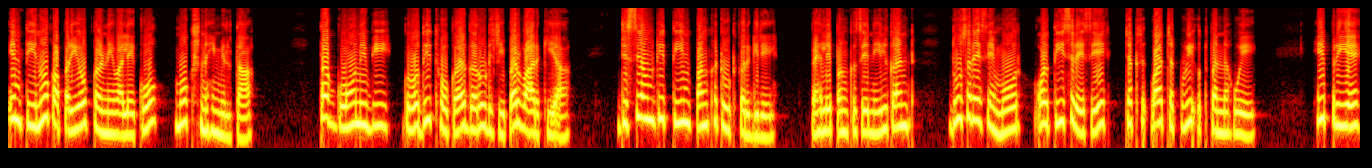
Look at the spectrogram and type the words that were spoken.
इन तीनों का प्रयोग करने वाले को मोक्ष नहीं मिलता। तब गो ने भी क्रोधित होकर गरुड़ जी पर वार किया, जिससे उनके तीन पंख टूटकर गिरे। पहले पंख से नीलकंठ, दूसरे से मोर और तीसरे से चक व चकवी उत्पन्न हुए। हे प्रिय,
